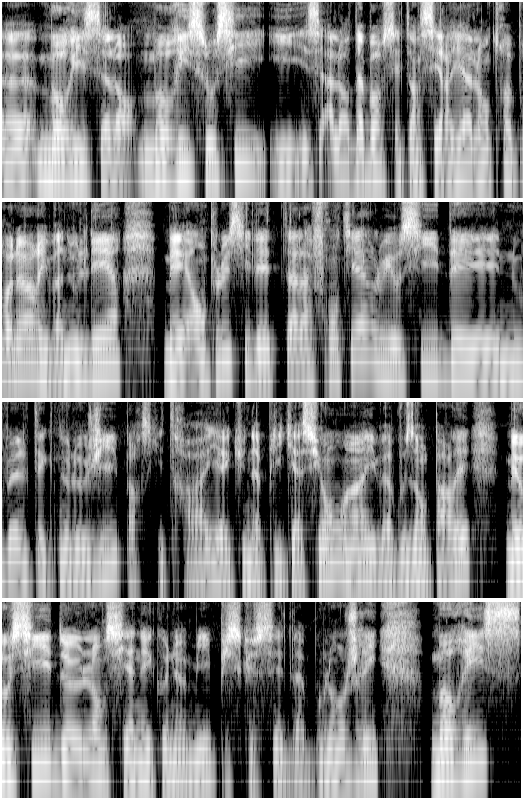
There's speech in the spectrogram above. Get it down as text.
Euh, Maurice, alors Maurice aussi. alors d'abord, c'est un serial entrepreneur, il va nous le dire, mais en plus, il est à la frontière lui aussi des nouvelles technologies parce qu'il travaille avec une application. Hein, il va vous en parler, mais aussi de l'ancienne économie puisque c'est de la boulangerie. Maurice,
